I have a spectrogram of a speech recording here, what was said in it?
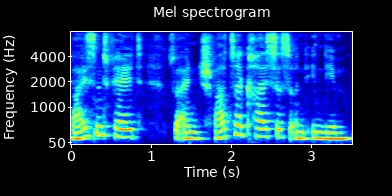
weißen Feld so ein schwarzer Kreis ist und in dem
